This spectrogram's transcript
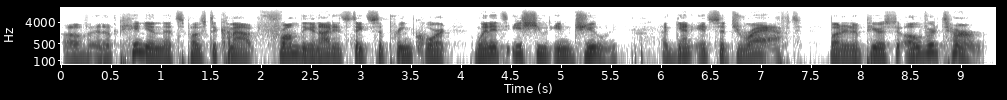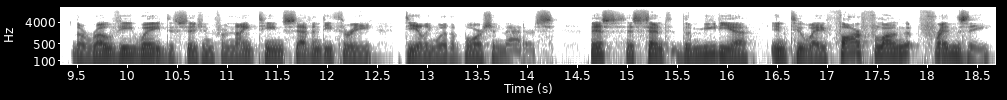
of an opinion that's supposed to come out from the United States Supreme Court when it's issued in June. Again, it's a draft, but it appears to overturn the Roe v. Wade decision from 1973 dealing with abortion matters. This has sent the media into a far flung frenzy.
